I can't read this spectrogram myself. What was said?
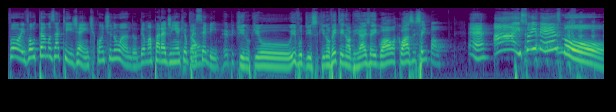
Foi, voltamos aqui, gente. Continuando. Deu uma paradinha que eu Então, percebi. Repetindo, que o Ivo disse que 99 reais é igual a quase 100 pau. É. Ah, isso aí mesmo!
